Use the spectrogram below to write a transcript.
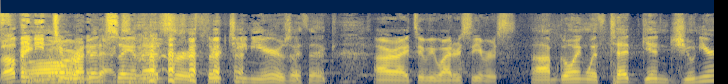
Well, they need Oh, two we've running been backs. saying that for 13 years, I think. All right, to be wide receivers. I'm going with Ted Ginn Jr.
